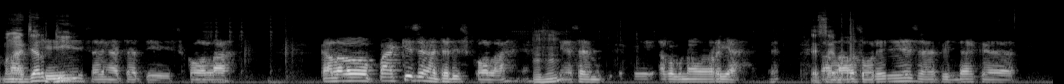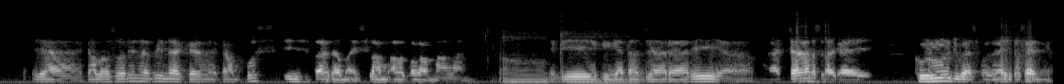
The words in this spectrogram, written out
mengajar pagi, di saya ngajar di sekolah. Kalau pagi saya ngajar di sekolah ya, uh -huh. ya saya apa ya. ya. Kalau sore saya pindah ke ya kalau sore saya pindah ke kampus Institut Agama Islam Al Kolam Malang. Oh, Jadi kegiatan sehari-hari ya mengajar sebagai guru juga sebagai dosen.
